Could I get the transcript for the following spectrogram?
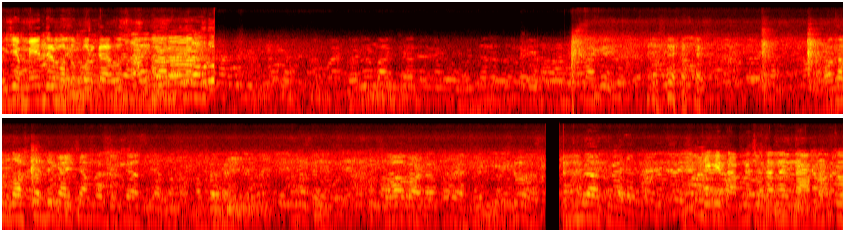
ওই যে মেয়েদের মতো বোরকা সকাল দশটার দিকে এসে আমরা বসে আছি হ্যাঁ, ঠিকই তো আপনি তো জানেন না আপনার তো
